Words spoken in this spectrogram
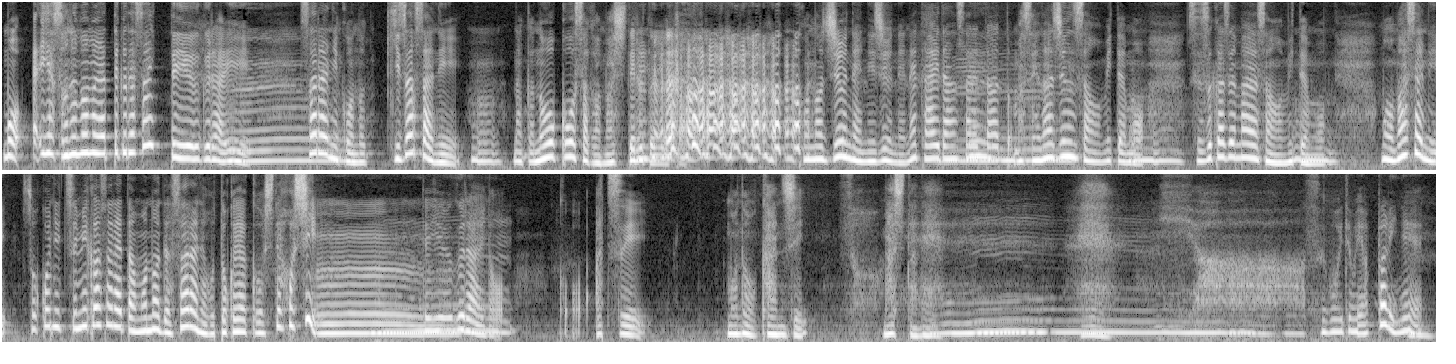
もういやそのままやってくださいっていうぐらい、さらにこのキザさになんか濃厚さが増してるというか この10年20年ね対談された後、まあ瀬名淳さんを見ても、鈴風真也さんを見ても、もうまさにそこに積み重ねたものでさらに男役をしてほしいっていうぐらいのこう熱いものを感じましたね。いやーすごい。でもやっぱりね、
